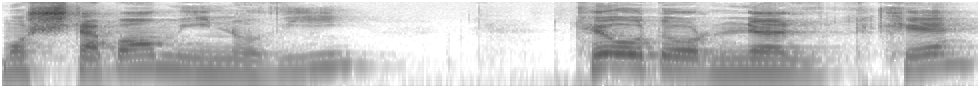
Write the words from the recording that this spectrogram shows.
مشتبا مینوی، تئودور نلدکه،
